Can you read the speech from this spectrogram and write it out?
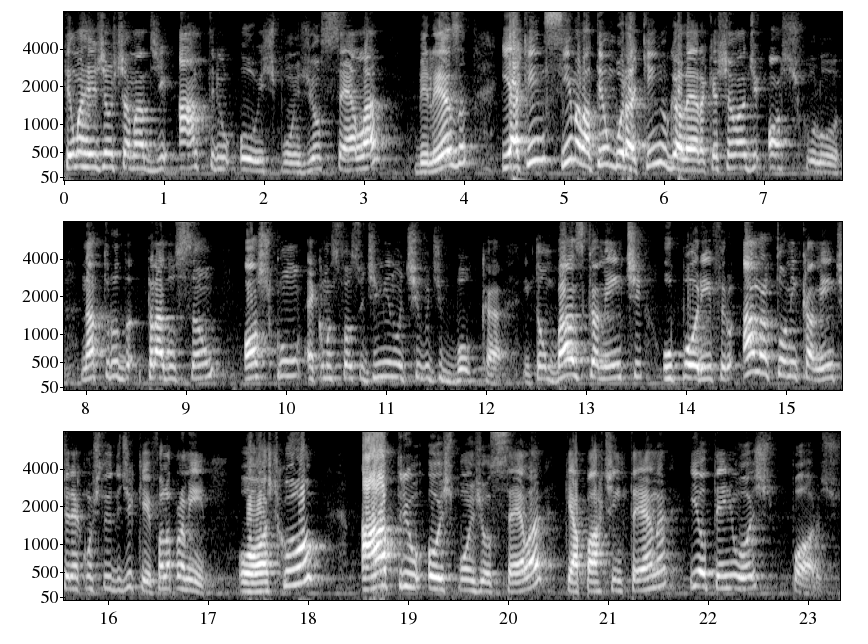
tem uma região chamada de átrio ou espongiocela, beleza? E aqui em cima ela tem um buraquinho, galera, que é chamado de ósculo. Na tradução, ósculum é como se fosse o diminutivo de boca. Então, basicamente, o porífero, anatomicamente, ele é constituído de quê? Fala pra mim. Ósculo, átrio ou espongiocela, que é a parte interna, e eu tenho os poros.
